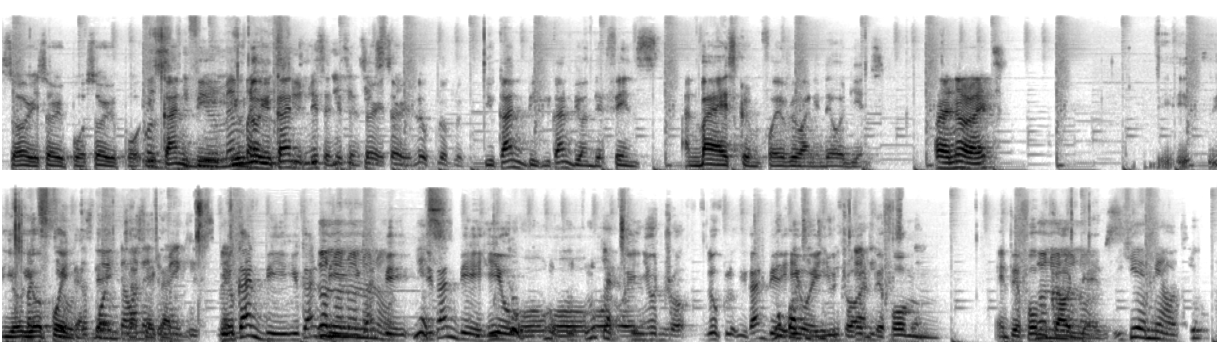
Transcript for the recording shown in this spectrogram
Sorry, sorry, Paul. Sorry, Paul. You can't be. you You, know, you can't dude, listen. Listen. Sorry, sorry. Look, look, look. You can't be. You can't be on the fence and buy ice cream for everyone in the audience. I know, right? It- Your, But your still, point the has point I wanted like to that. make is you can't be. You can't No, be. no, no, you no, can't no. be. You can't be a heel look, or, look, or, look or, at or a this. neutral. Look, look. You can't be a Look what heel or a he did with neutral and perform and perform no, no, crowd no, no. Hear me out. Look, I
